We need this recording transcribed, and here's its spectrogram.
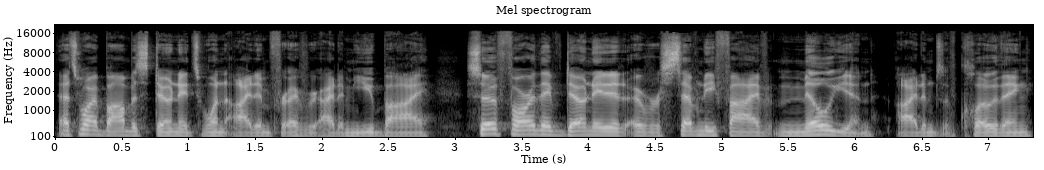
That's why Bombas donates one item for every item you buy. So far, they've donated over 75 million items of clothing.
